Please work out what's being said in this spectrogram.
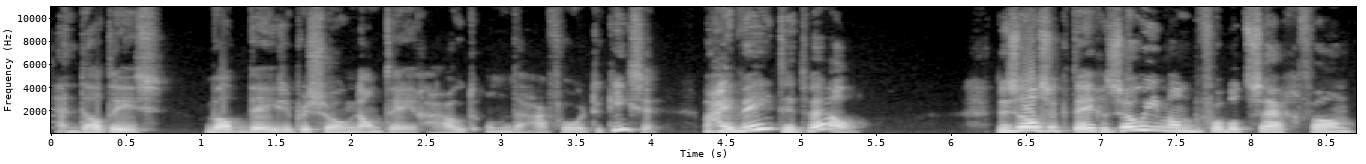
En dat is wat deze persoon dan tegenhoudt om daarvoor te kiezen. Maar hij weet het wel. Dus als ik tegen zo iemand bijvoorbeeld zeg van,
